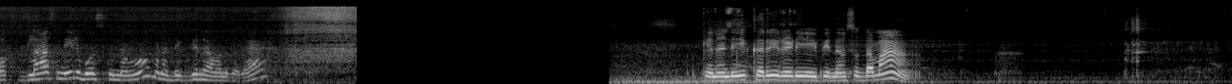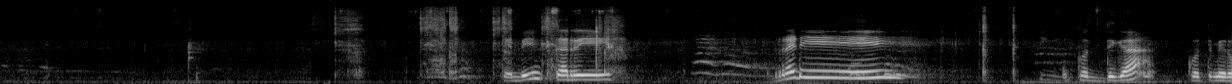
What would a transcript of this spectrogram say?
ఒక గ్లాస్ నీళ్ళు పోసుకున్నాము మన దగ్గర రావాలి కదా. ఓకేనండి కర్రీ రెడీ అయిపోయిందాం చూద్దామా? Beans curry ready. కొద్దిగా కొత్తిమీర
